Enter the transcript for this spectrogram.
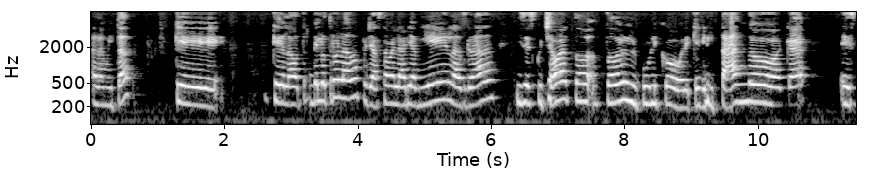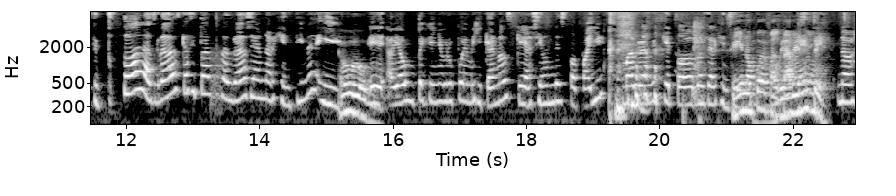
a la mitad, que, que de la otra- del otro lado, pues ya estaba el área bien, las gradas, y se escuchaba todo, todo el público de que gritando acá. Este, todas las gradas, casi todas las gradas eran Argentina y Oh. eh, había un pequeño grupo de mexicanos que hacía un despapalle más grande que todos los de Argentina. Sí, no puede faltar Obviamente. eso. No,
